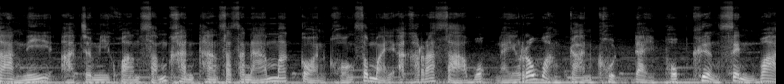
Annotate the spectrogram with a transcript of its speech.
สร้างนี้อาจจะมีความสำคัญทางศาสนามาก่อนของสมัยอัครสาวกในระหว่างการขุดได้พบเครื่องเส้นไหว้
